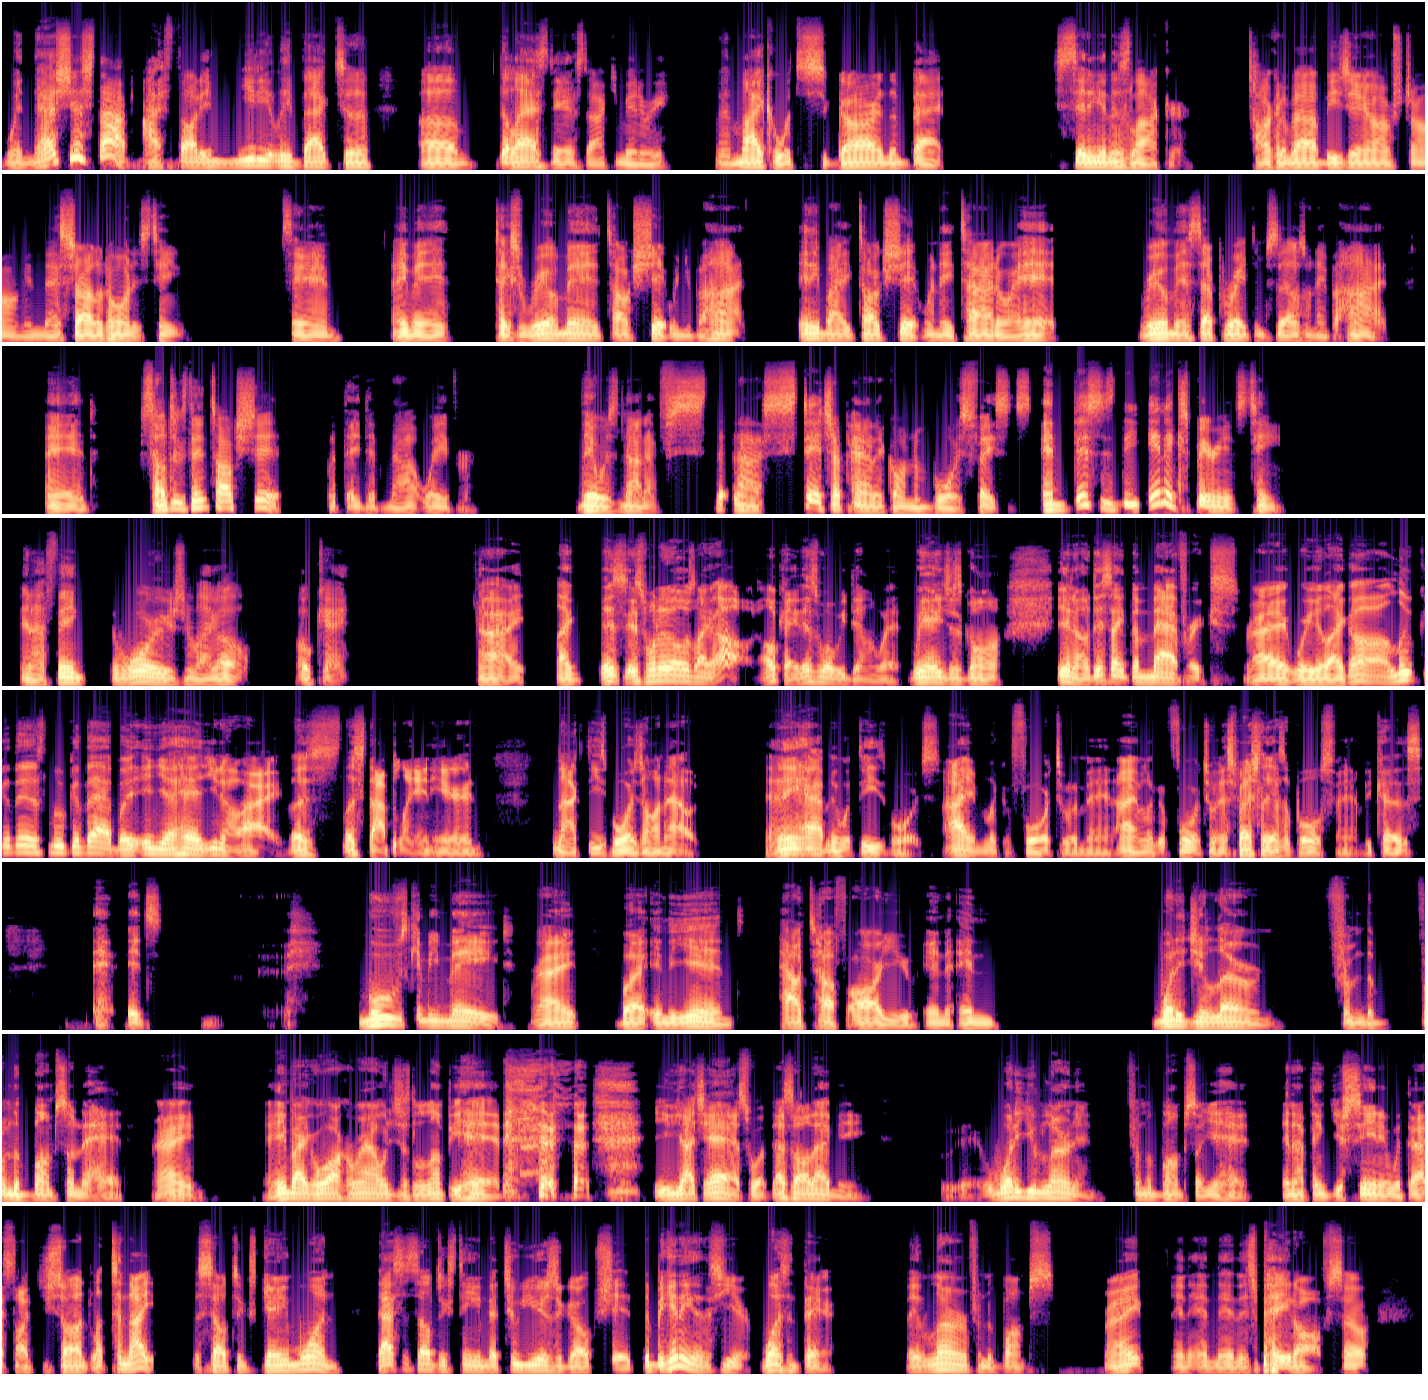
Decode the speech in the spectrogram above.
When that shit stopped, I thought immediately back to um, the Last Dance documentary with Michael with the cigar and the bat, sitting in his locker, talking about B.J. Armstrong and that Charlotte Hornets team, saying, "Hey man, takes a real man to talk shit when you're behind. Anybody talk shit when they tired or ahead. Real men separate themselves when they're behind. And Celtics didn't talk shit, but they did not waver. there was not a not a stitch of panic on them boys' faces. And this is the inexperienced team. And I think the Warriors are like, oh, okay. All right. Like this is one of those like, oh, okay, this is what we're dealing with. We ain't just going, you know, this ain't the Mavericks, right? Where you're like, oh, at this, at that. But in your head, you know, all right, let's let's stop playing here and knock these boys on out. That ain't happening with these boys. I am looking forward to it, man. I am looking forward to it, especially as a Bulls fan, because it's moves can be made, right? But in the end, how tough are you? And and what did you learn from the from the bumps on the head, right? Anybody can walk around with just a lumpy head. you got your ass whooped. That's all that means. What are you learning from the bumps on your head? And I think you're seeing it with that. Like you saw tonight, the Celtics game one. That's the Celtics team that two years ago, shit, the beginning of this year wasn't there. They learned from the bumps, right? And and then it's paid off. So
